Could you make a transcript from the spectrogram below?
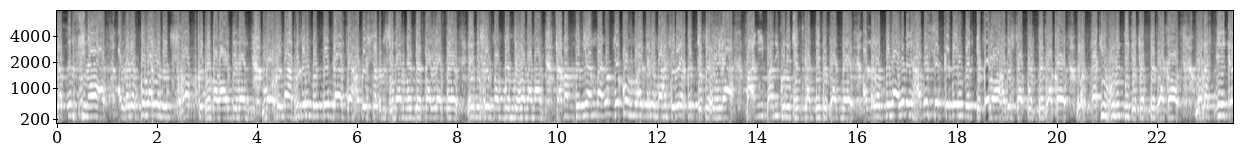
চাপের সিনা আল্লাহ রব্বুল আলামিন সব কপি বানায় দিলেন। লহে মাহফুজের মধ্যে যা আছে চাপের সিনার মধ্যে তাই আছে। এই মুসলমান বন্ধুগণ আমার তাম দুনিয়ার মানুষ যখন ময়দানে মাহাসরে একত্রিত হইয়া পানি পানি করে চিৎকার দিতে থাকবে, আল্লাহ রব্বুল আলামিন হাবেশ চাপকে বলবেন কি করো চাপ পড়তে থাকো। ওর তাকি হুড়ির দিকে চলতে থাকো। ওরা কোনটা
